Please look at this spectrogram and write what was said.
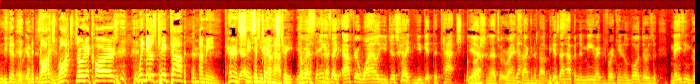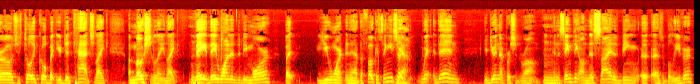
We've been there. I'm just rocks, saying. rocks thrown at cars, windows kicked out. I mean, Parents Yes. chasing you down the street. happened. What I'm saying is like after a while, you just like you get detached Yeah. emotionally. That's what Ryan's Yeah. talking about because that happened to me right before I came to the Lord. There was an amazing girl; she's totally cool, but you're detached like emotionally. Like Hmm. they they wanted to be more, but you weren't didn't have the focus. Then you start Yeah. when- then you're doing that person wrong. Hmm. And the same thing on this side as being uh, as a believer.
